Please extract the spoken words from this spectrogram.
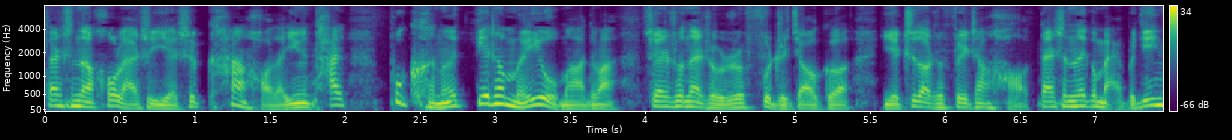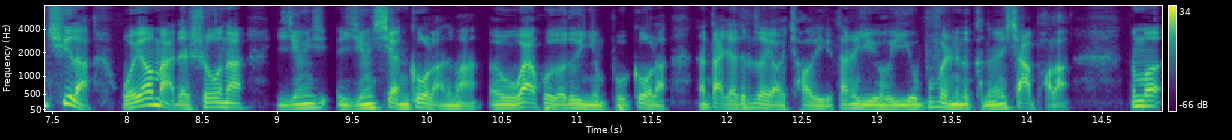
但是呢，后来是也是看好的，因为它不可能跌成没有嘛，对吧？虽然说那时候是复制交割，也知道是非常好，但是那个买不进去了。我要买的时候呢，已经已经限购了，对吧？呃，外汇额度已经不够了，那大家都知道要抄底，但是有有部分人呢可能吓跑了。那么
